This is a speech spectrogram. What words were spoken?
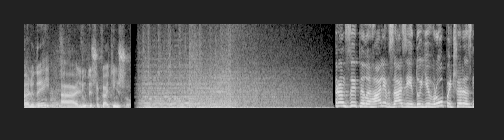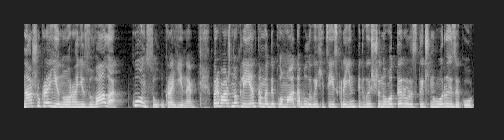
е, людей, а люди шукають іншу. Транзит нелегалів з Азії до Європи через нашу країну організувала. Консул України переважно клієнтами дипломата були вихідці із країн підвищеного терористичного ризику.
